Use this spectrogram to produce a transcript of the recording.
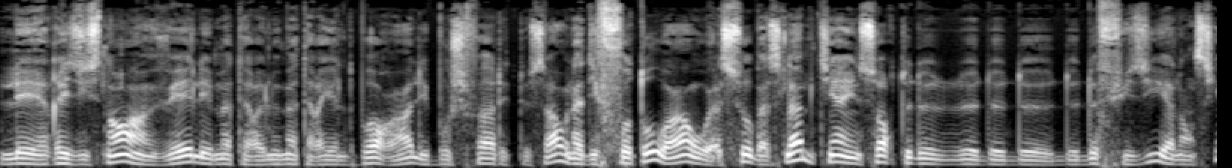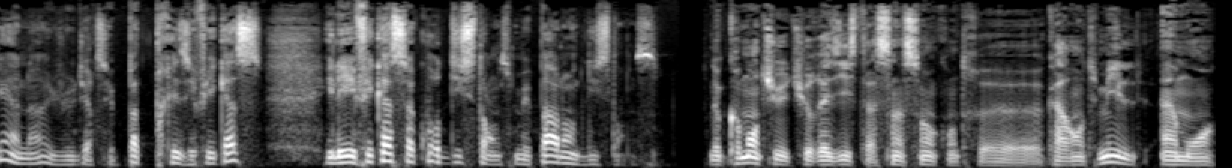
Les résistants avaient les matériels, le matériel de bord, hein, les bouches-phares et tout ça. On a des photos hein, où Assoub Aslam tient une sorte de, de, de, de, fusil à l'ancienne. Hein. Je veux dire, c'est pas très efficace. Il est efficace à courte distance, mais pas à longue distance. Donc comment tu, tu résistes à 500 contre 40 000 un mois?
